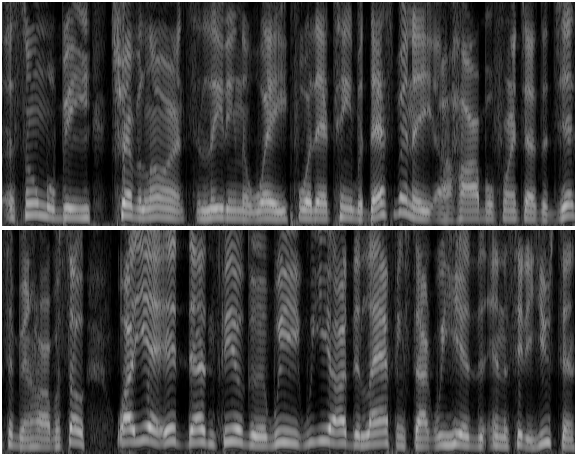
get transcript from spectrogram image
assume will be Trevor Lawrence leading the way for that team. But that's been a, a, horrible franchise. The Jets have been horrible. So while yeah, it doesn't feel good, we we are the laughing stock. We here in the city of Houston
